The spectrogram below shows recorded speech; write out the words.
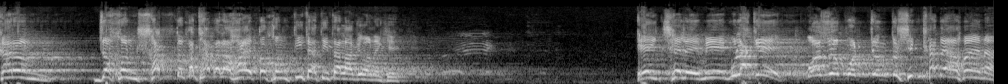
কারণ যখন সত্য কথা বলা হয়, তখন তিতা তিতা লাগে অনেকে। এই ছেলে মেয়েগুলাকে অজু পর্যন্ত শিক্ষা দেওয়া হয় না।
